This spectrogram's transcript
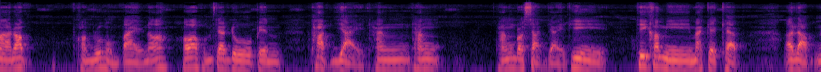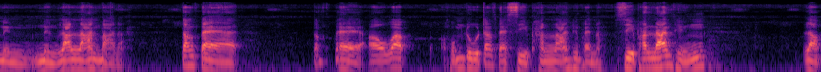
มารับ ความรู้ผมไปเนาะเพราะว่าผมจะดูเป็นภาพใหญ่ทั้งทั้งทั้งบริษัทใหญ่ที่ที่เขามี Market Cap ระดับหนึ่งหนึ่งล้านล้านบาทอะตั้งแต่ตั้งแต่เอาว่าผมดูตั้งแต่สี่พันล้านขึ้นไปเนาะสี่พันล้านถึงระดับ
